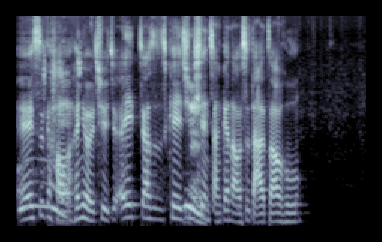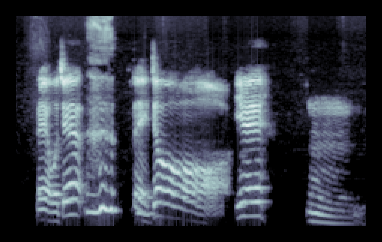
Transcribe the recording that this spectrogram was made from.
哎，是个好，很有趣，就哎这样子可以去现场跟老师打个招呼。对，我觉得 对，就因为嗯，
